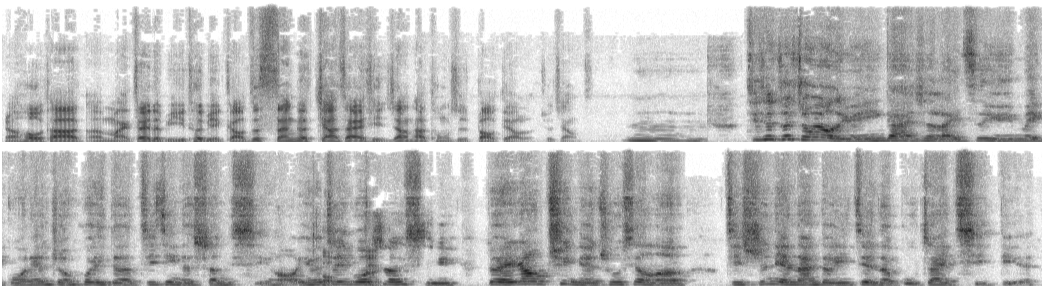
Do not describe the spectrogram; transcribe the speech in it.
然后它呃买债的比例特别高，这三个加在一起，让它同时爆掉了，就这样子。嗯，其实最重要的原因应该还是来自于美国联准会的激进的升息哈，因为这一波升息，哦、对，对，让去年出现了。几十年难得一见的股债齐跌，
